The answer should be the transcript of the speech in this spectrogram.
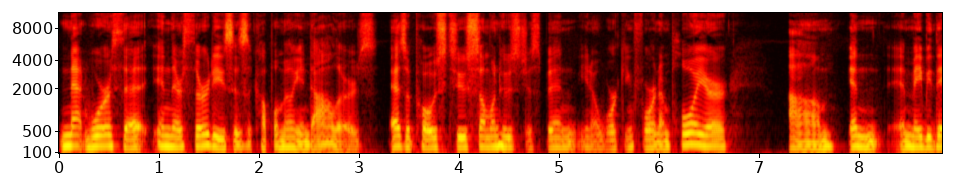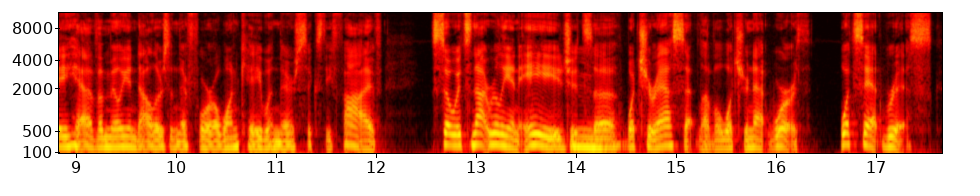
net worth in their 30s is a couple million dollars as opposed to someone who's just been you know working for an employer um, and and maybe they have a million dollars in their 401k when they're 65 so it's not really an age it's mm. a what's your asset level what's your net worth what's at risk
